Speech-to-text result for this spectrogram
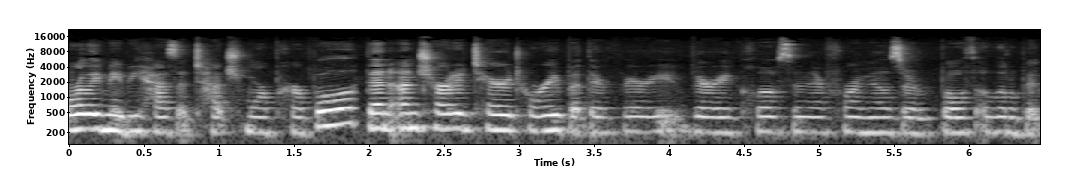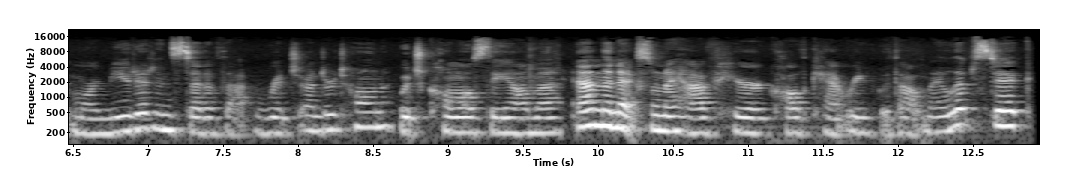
Orly maybe has a touch more purple than Uncharted Territory, but they're very, very close and their formulas are both a little bit more muted instead of that rich undertone, which Como Se Llama. And the next one I have here called Can't Read Without my lipstick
